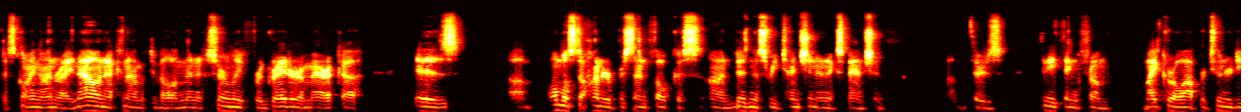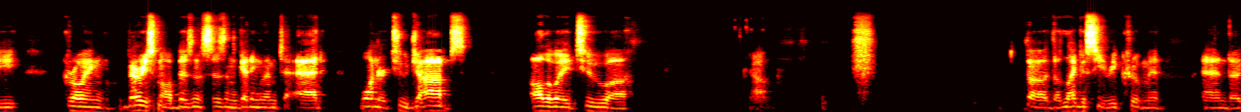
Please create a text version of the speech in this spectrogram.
that's going on right now in economic development, and certainly for greater America, is um, almost 100% focus on business retention and expansion. Um, there's anything from micro opportunity, growing very small businesses and getting them to add one or two jobs, all the way to uh, um, the, the legacy recruitment and uh,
